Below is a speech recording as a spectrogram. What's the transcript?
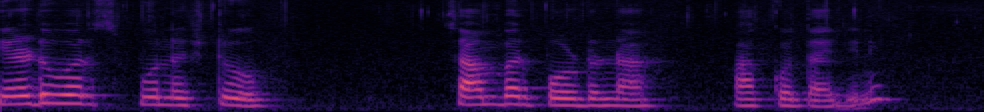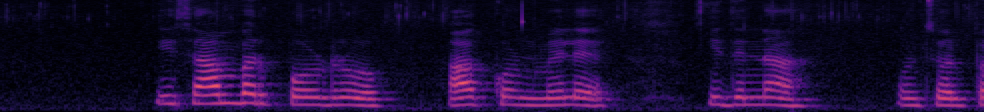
ಎರಡೂವರೆ ಸ್ಪೂನಷ್ಟು ಸಾಂಬಾರು ಪೌಡ್ರನ್ನ ಹಾಕ್ಕೋತಾ ಇದ್ದೀನಿ. ಈ ಸಾಂಬಾರು ಪೌಡ್ರು ಹಾಕ್ಕೊಂಡ್ಮೇಲೆ ಇದನ್ನು ಒಂದು ಸ್ವಲ್ಪ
